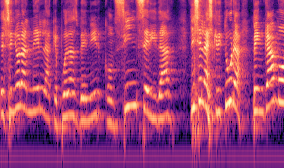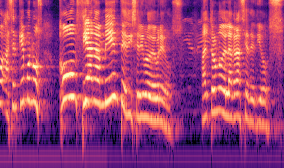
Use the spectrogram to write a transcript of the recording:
El Señor anhela que puedas venir con sinceridad. Dice la Escritura, vengamos, acerquémonos confiadamente, dice el libro de Hebreos, al trono de la gracia de Dios,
